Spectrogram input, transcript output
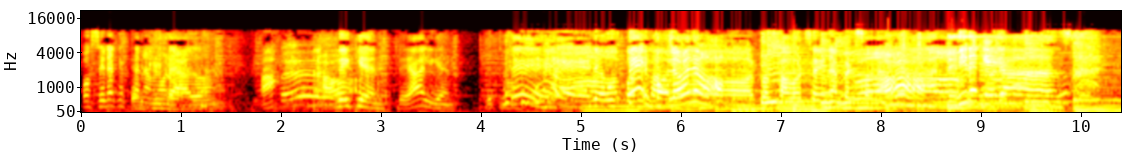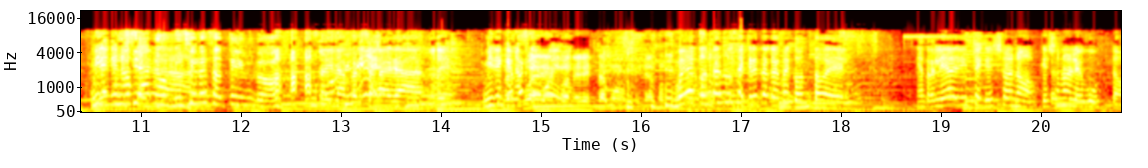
¿O será que está ¿Por qué no? enamorado? ¿De quién? ¿De alguien? ¿De usted? No, ¿De por. Polono? Por favor, soy una persona grande. Mira que-. Mira que no Luciano, puede. Luciano es atento. Soy una persona grande. Mire que no se puede. poner esta música. Voy a contar un secreto que me contó él. Y en realidad dice que yo no, que yo no le gusto,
